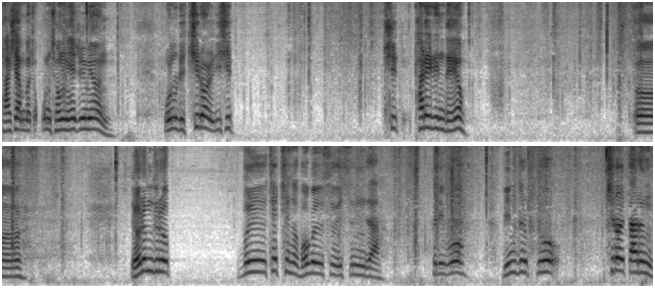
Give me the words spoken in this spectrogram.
다시 한번 조금 정리해주면 오늘이 7월 28일인데요. 어, 여름 두릅을 채취해서 먹을 수 있습니다. 그리고 민두릅도 7월 달은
